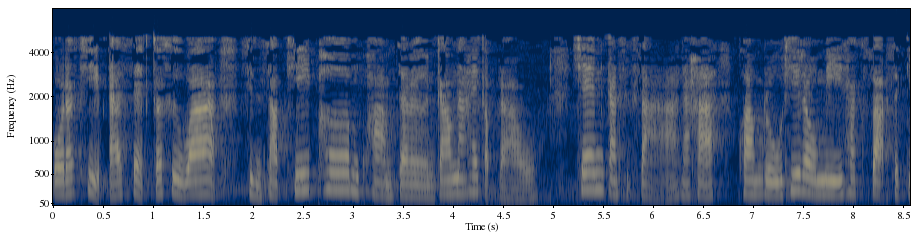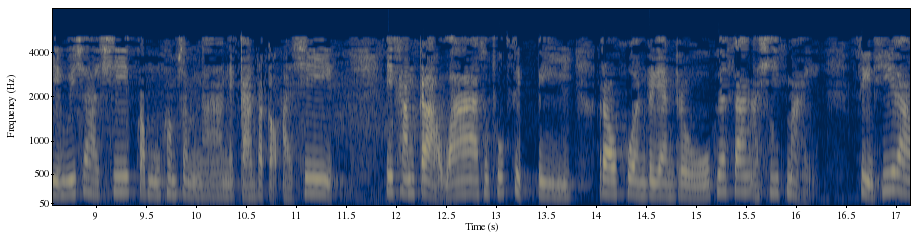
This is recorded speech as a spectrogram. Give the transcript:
productive asset ก็คือว่าสินทรัพย์ที่เพิ่มความเจริญก้าวหน้าให้กับเรา เช่น การศึกษานะคะ ความรู้ที่เรามีทักษะ skill วิชาชีพ ความรู้ความชำนาญในการประกอบอาชีพ มีคำกล่าวว่าทุกๆ 10 ปี เราควรเรียนรู้เพื่อสร้างอาชีพใหม่ สิ่งที่เรา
